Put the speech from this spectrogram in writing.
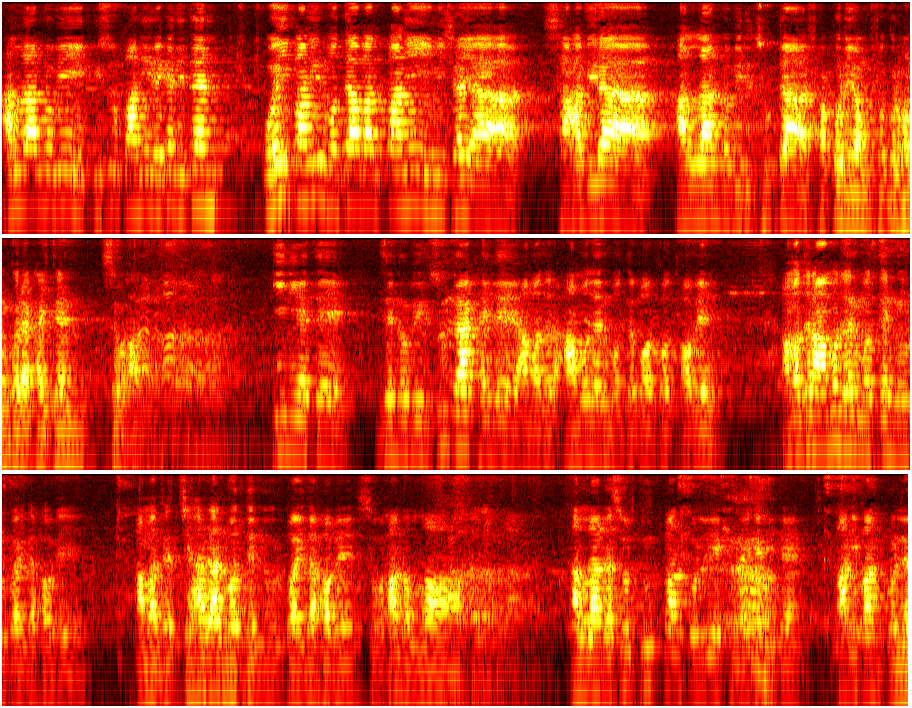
আল্লাহ নবী কিছু পানি রেখে দিতেন, ওই পানির মধ্যে আবার পানি মিশাইয়া সাহাবিরা আল্লাহ নবীর ঝুটা সকলে অংশগ্রহণ করে খাইতেন। সোহাব কি নিয়েতে? যে নবীর ঝুটা খাইলে আমাদের আমলের মধ্যে বরকত হবে। আমাদের আমলের মধ্যে নূর পয়দা হবে, আমাদের চেহারার মধ্যে নূর পয়দা হবে সুহান আল্লাহ রাসুল দুধ পান করলে একটু রেখে দিতেন, পানি পান করলে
